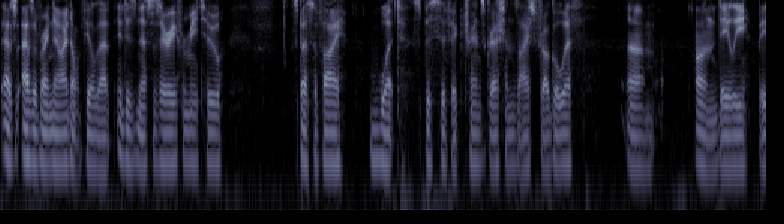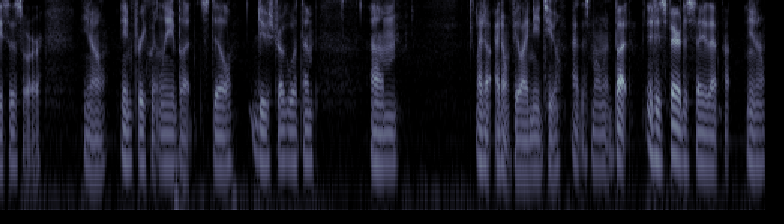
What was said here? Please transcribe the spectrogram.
as as of right now, I don't feel that it is necessary for me to specify what specific transgressions I struggle with um, on a daily basis or, you know, infrequently, but still do struggle with them. Um, I don't, I don't feel I need to at this moment, but it is fair to say that, uh, you know,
